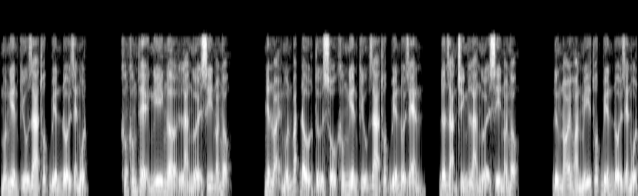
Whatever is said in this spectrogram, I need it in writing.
muốn nghiên cứu ra thuốc biến đổi gen một. Không không thể nghi ngờ là người si nói ngộng nhân loại muốn bắt đầu từ số không nghiên cứu ra thuốc biến đổi gen, đơn giản chính là người si nói ngộng đừng nói hoàn mỹ thuốc biến đổi gen một.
